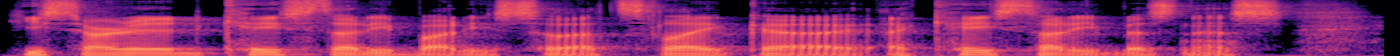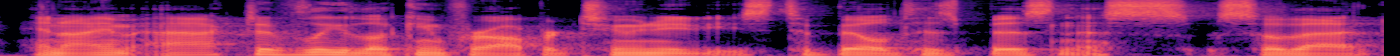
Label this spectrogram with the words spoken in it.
he started Case Study Buddy. So that's like a, a case study business. And I'm actively looking for opportunities to build his business so that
